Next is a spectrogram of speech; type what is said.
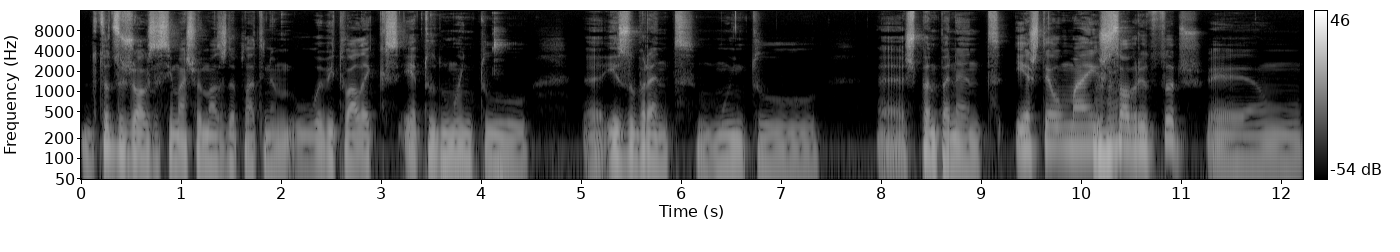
De todos os jogos assim mais famosos da Platinum, o habitual é que é tudo muito uh, exuberante, muito uh, espampanante. Este é o mais uhum. sóbrio de todos. É um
